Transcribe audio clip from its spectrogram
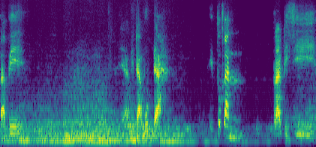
Tapi ya tidak mudah. Itu kan tradisi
